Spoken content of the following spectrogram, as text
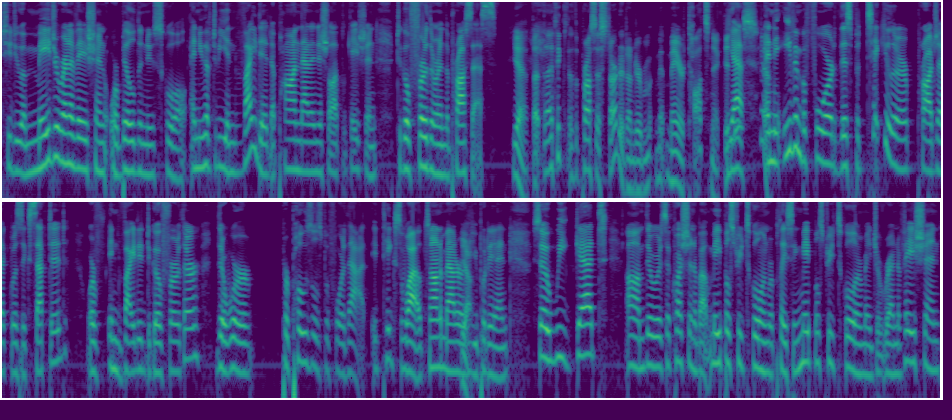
to do a major renovation or build a new school, and you have to be invited upon that initial application to go further in the process. Yeah, that, I think that the process started under M- Mayor Tautznik, didn't yes. it? Yeah. And even before this particular project was accepted or invited to go further, there were proposals before that. It takes a while. It's not a matter Yeah. of you put it in. So we get, um, there was a question about Maple Street School and replacing Maple Street School or major renovation.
